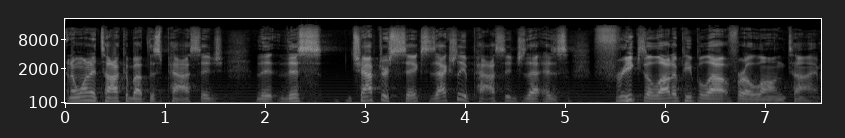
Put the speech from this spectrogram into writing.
And I want to talk about this passage. That this chapter 6 is actually a passage that has freaked a lot of people out for a long time.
